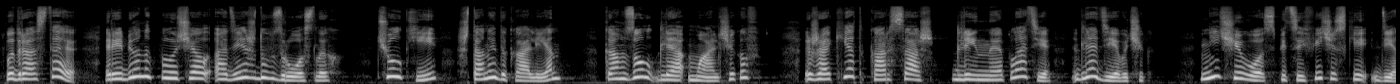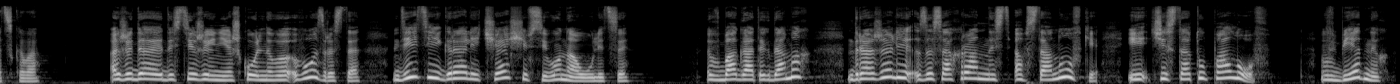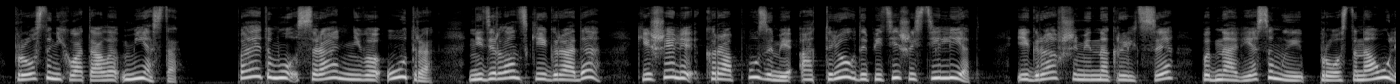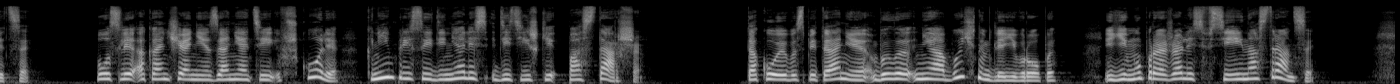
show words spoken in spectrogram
Подрастая, ребенок получал одежду взрослых, чулки, штаны до колен, камзол для мальчиков, жакет, корсаж, длинное платье для девочек. Ничего специфически детского. Ожидая достижения школьного возраста, дети играли чаще всего на улице. В богатых домах дрожали за сохранность обстановки и чистоту полов. В бедных просто не хватало места. Поэтому с раннего утра нидерландские города кишели карапузами от 3 до 5-6 лет, игравшими на крыльце, под навесом и просто на улице. После окончания занятий в школе к ним присоединялись детишки постарше. Такое воспитание было необычным для Европы. Ему поражались все иностранцы.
